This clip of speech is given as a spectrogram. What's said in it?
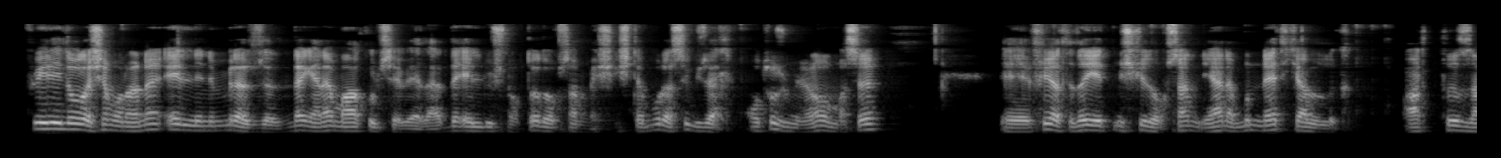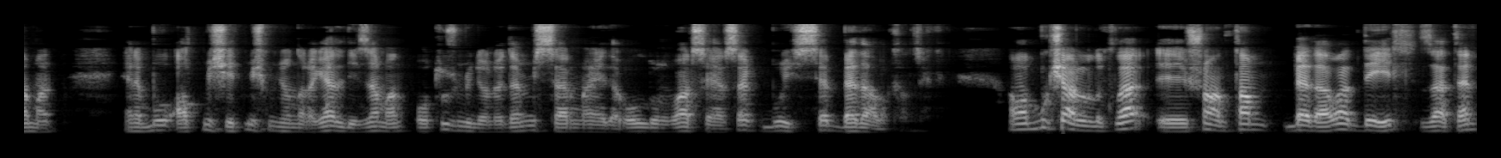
Fiili dolaşım oranı 50'nin biraz üzerinde gene makul seviyelerde 53.95. İşte burası güzel. 30 milyon olması e, fiyatı da 72.90. Yani bu net karlılık arttığı zaman yani bu 60-70 milyonlara geldiği zaman 30 milyon ödenmiş sermayede olduğunu varsayarsak bu hisse bedava kalacak. Ama bu karlılıkla e, şu an tam bedava değil. Zaten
